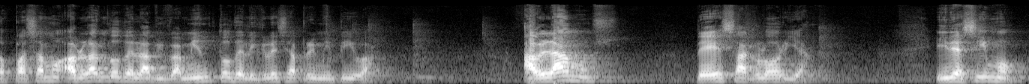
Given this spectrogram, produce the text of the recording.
nos pasamos hablando del avivamiento de la iglesia primitiva. Hablamos de esa gloria y decimos,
